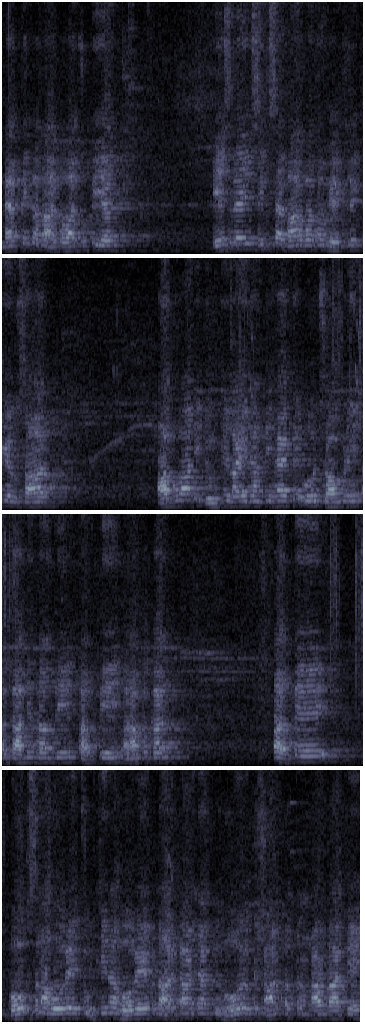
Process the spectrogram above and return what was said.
ਨੈਤਿਕ ਆਧਾਰ ਗਵਾ ਚੁੱਕੀ ਹੈ। ਇਸ ਲਈ ਸਿੰਘ ਸਾਹਿਬਾਨ ਵੱਲੋਂ ਹੇਠ ਲਿਖੇ ਅਨੁਸਾਰ ਆਗੂਆਂ ਦੀ ਡਿਊਟੀ ਲਾਈ ਜਾਂਦੀ ਹੈ ਕਿ ਉਹ ਸ਼੍ਰੋਮਣੀ ਅਕਾਲੀ ਦਲ ਦੀ ਭਰਤੀ ਆਰੰਭ ਕਰਨ। ਭਰਤੀ ਬੋਕਸ ਨਾ ਹੋਵੇ, ਝੂਠੀ ਨਾ ਹੋਵੇ, ਆਧਾਰ ਕਾਰਡ ਜਾਂ ਕੋਈ ਹੋਰ ਪਛਾਣ ਪੱਤਰ ਨਾਲ ਲਾ ਕੇ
